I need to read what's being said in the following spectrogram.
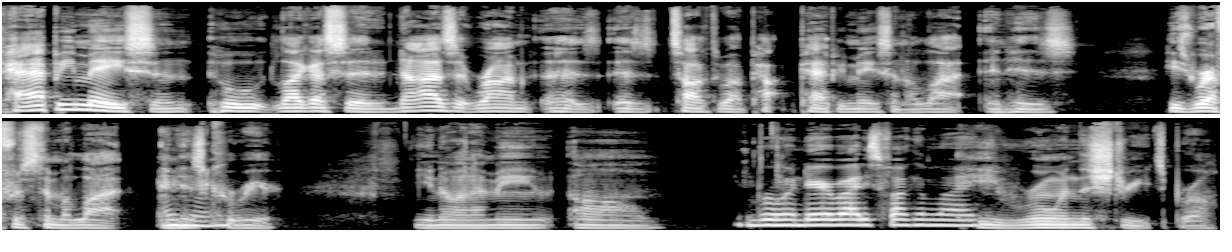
Pappy Mason, who, like I said, Nas at Rhyme has, has talked about Pa- Pappy Mason a lot in his, he's referenced him a lot in his Mhm. career. You know what I mean? Um, Ruined everybody's fucking life. he ruined the streets, bro.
